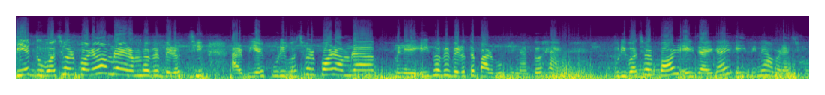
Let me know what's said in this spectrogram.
বিয়ের দু বছর পরেও আমরা এরমভাবে বেরোচ্ছি। আর বিয়ের কুড়ি বছর পর আমরা মানে এইভাবে বেরোতে পারব কি না তো হ্যাঁ কুড়ি বছর পর এই জায়গায়, এই দিনে আবার আসব।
